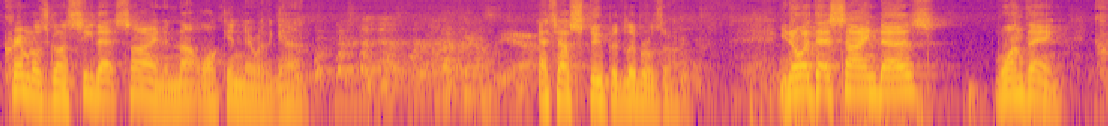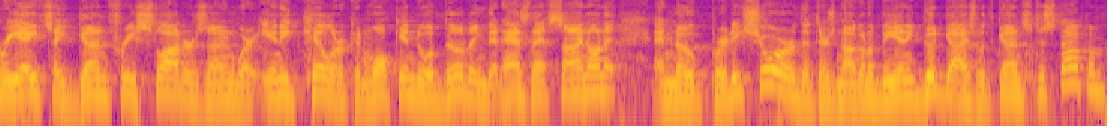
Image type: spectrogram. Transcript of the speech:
criminal is going to see that sign and not walk in there with a gun. That's how stupid liberals are. You know what that sign does? One thing creates a gun free slaughter zone where any killer can walk into a building that has that sign on it and know pretty sure that there's not going to be any good guys with guns to stop them.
